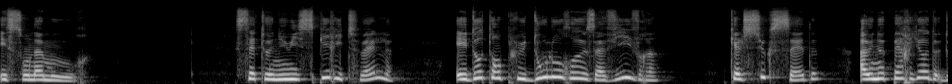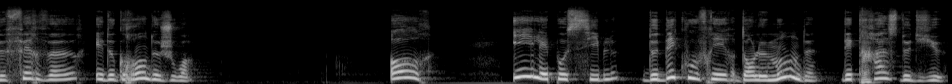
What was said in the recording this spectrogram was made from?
et son amour. Cette nuit spirituelle est d'autant plus douloureuse à vivre qu'elle succède à une période de ferveur et de grande joie. Or, il est possible de découvrir dans le monde des traces de Dieu.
